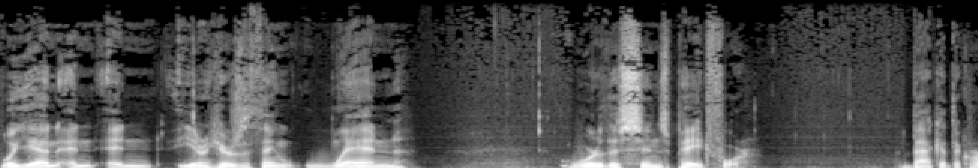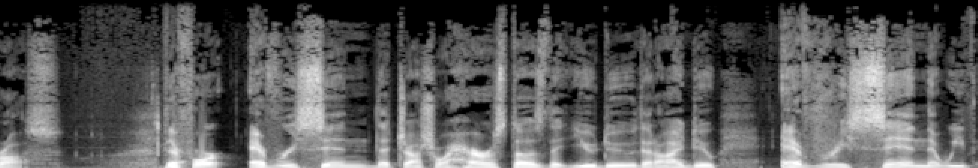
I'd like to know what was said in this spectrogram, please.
Well, yeah, and, and, and you know, here's the thing: when were the sins paid for? Back at the cross. Therefore, every sin that Joshua Harris does, that you do, that I do, every sin that we've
